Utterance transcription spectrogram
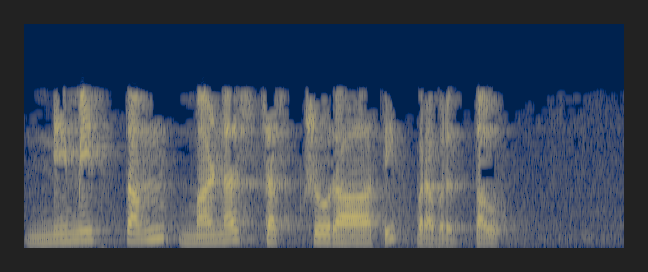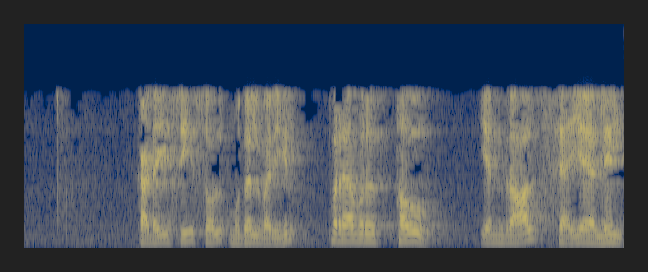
நிமித்தம் மனசக்ஷுராதி பிரவருத்தௌ. கடைசி சொல் முதல் வரியில் பிரவருத்தௌ என்றால் செயலில்.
